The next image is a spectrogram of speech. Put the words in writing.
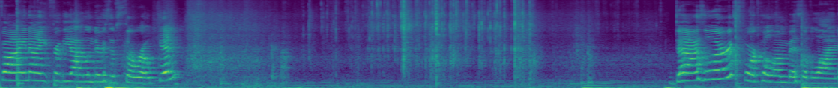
Finite for the Islanders of Sorokin. Dazzlers for Columbus of Line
